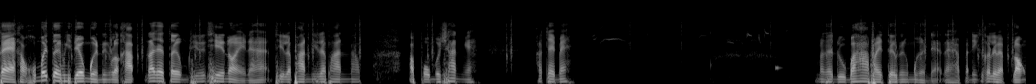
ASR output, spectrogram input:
แต่เขาคงไม่เติมทีเดียวหมื่นหนึ่งหรอกครับน่าจะเติมทีละทีหน่อยนะฮะทีละพันทีละพันครับเอาโปรโมชั่นไงเข้าใจไหม มันจะดูบ้าไปเติมหนึ่งหมื่นเนี่ยนะครับ อันนี้ก็เลยแบบลอง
